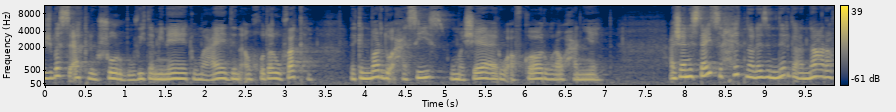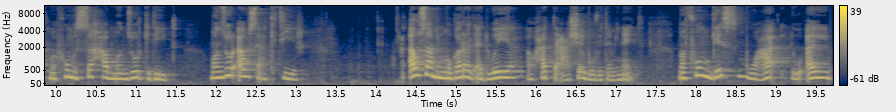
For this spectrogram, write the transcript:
مش بس أكل وشرب وفيتامينات ومعادن أو خضار وفاكهة لكن برضو أحاسيس ومشاعر وأفكار وروحانيات. عشان نستعيد صحتنا لازم نرجع نعرف مفهوم الصحة بمنظور جديد منظور أوسع كتير. أوسع من مجرد أدوية أو حتى أعشاب وفيتامينات. مفهوم جسم وعقل وقلب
